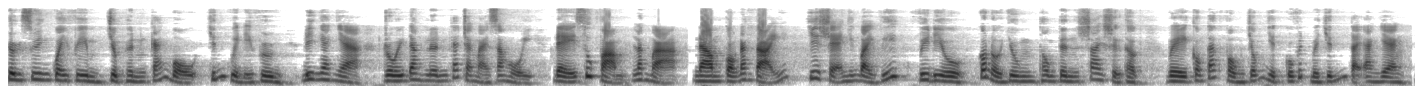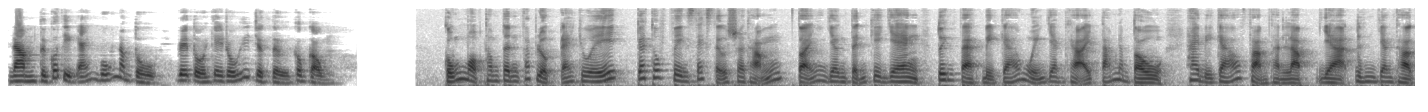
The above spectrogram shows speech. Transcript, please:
Thường xuyên quay phim, chụp hình cán bộ, chính quyền địa phương đi ngang nhà rồi đăng lên các trang mạng xã hội để xúc phạm, lăng mạ. Nam còn đăng tải, chia sẻ những bài viết, video có nội dung thông tin sai sự thật về công tác phòng chống dịch COVID-19 tại An Giang. Nam từng có tiền án 4 năm tù về tội gây rối trật tự công cộng. Cũng một thông tin pháp luật đáng chú ý, kết thúc phiên xét xử sơ thẩm, Tòa Nhân dân tỉnh Kiên Giang tuyên phạt bị cáo Nguyễn Văn Khải 8 năm tù, hai bị cáo Phạm Thành Lập và Đinh Văn Thật,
